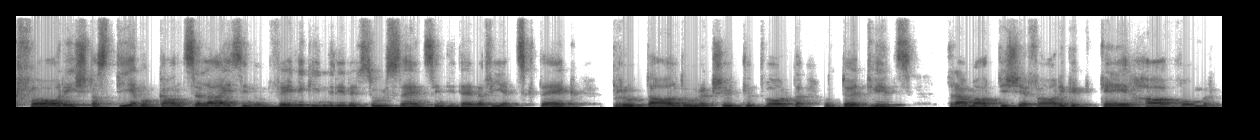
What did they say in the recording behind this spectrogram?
Gefahr ist, dass die, die ganz allein sind und wenig innere Ressourcen haben, sind in diesen 40 Tagen brutal durchgeschüttelt worden. Und dort wird es traumatische Erfahrungen gegeben haben, wo wir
